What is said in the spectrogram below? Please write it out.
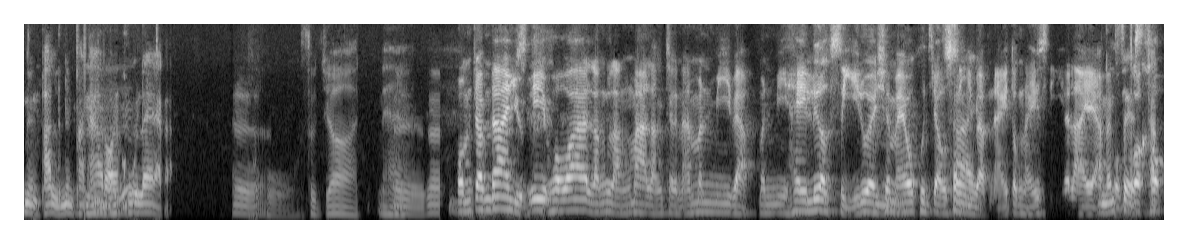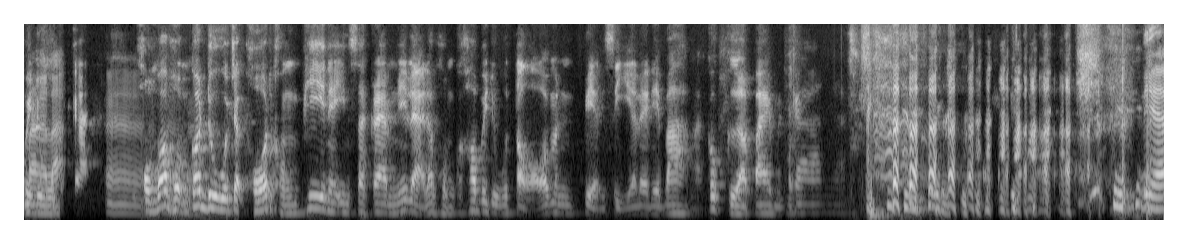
หนึ่งพันหรือหนึ่งพันห้าร้อยคู่แรกอะ เออโอ้โหสุดยอดนะเอฮะอก็ผมจำได้อยู่พี่ เพราะว่าหลังๆมาหลังจากนั้นมันมีแบบมันมีให้เลือกสีด้วยใช่ไหมว่าคุณจะเอาสีใช่แบบไหนตรงไหนสีอะไรอะอันนั้นผมก็เข้าไปดูเฟซเหถัดมาละมือนกันเออผมว่าผมก็ดูจากโพสต์ของพี่ในอินสตาแกรมนี่แหละ แล้วผมก็เข้าไปดูต่อว่ามันเปลี่ยนสีอะไรได้บ้างอะก็เกือบไปเหมือนกันนะเนี่ย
